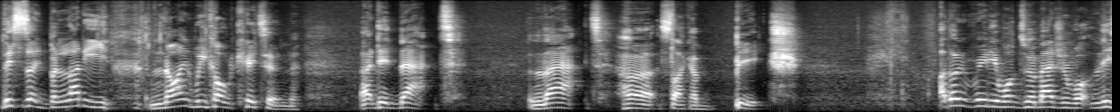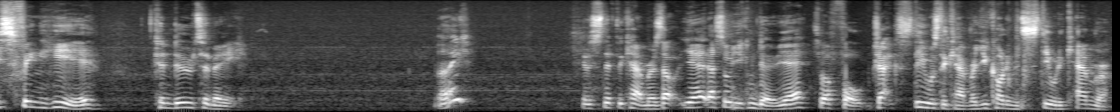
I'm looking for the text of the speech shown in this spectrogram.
this is a bloody nine-week-old kitten that did that. That hurts like a bitch. I don't really want to imagine what this thing here can do to me. Hey? You gonna sniff the camera? Is that yeah? That's all you can do. Yeah, it's my fault. Jack steals the camera. You can't even steal the camera.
